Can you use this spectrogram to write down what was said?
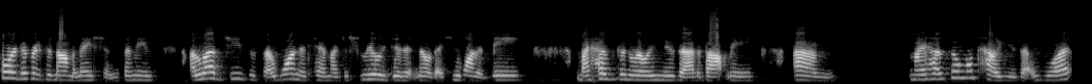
four different denominations. I mean, I loved Jesus. I wanted him. I just really didn't know that he wanted me. My husband really knew that about me. Um, my husband will tell you that what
